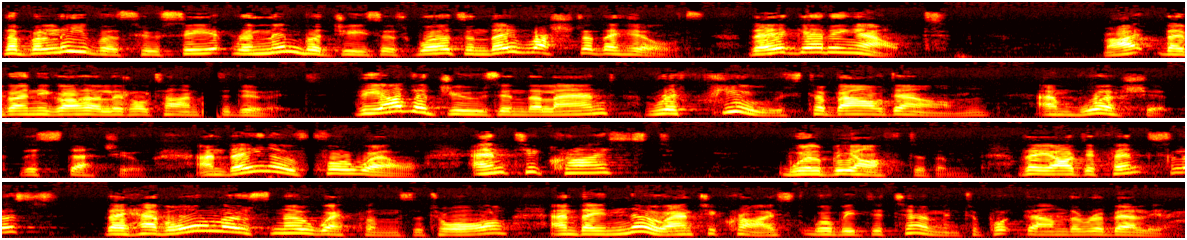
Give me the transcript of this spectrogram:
The believers who see it remember Jesus' words, and they rush to the hills. They're getting out. Right? They've only got a little time to do it. The other Jews in the land refuse to bow down and worship this statue. And they know full well Antichrist will be after them. They are defenseless. They have almost no weapons at all, and they know Antichrist will be determined to put down the rebellion.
